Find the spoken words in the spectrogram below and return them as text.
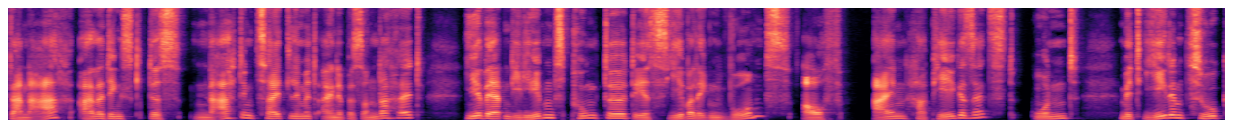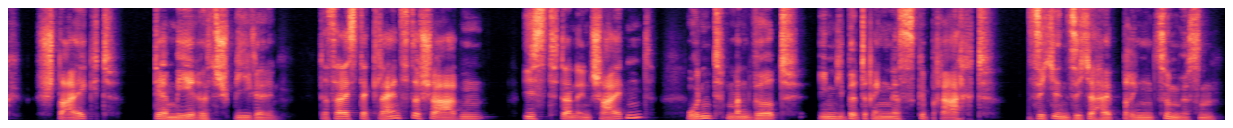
danach. Allerdings gibt es nach dem Zeitlimit eine Besonderheit. Hier werden die Lebenspunkte des jeweiligen Wurms auf ein HP gesetzt und mit jedem Zug steigt der Meeresspiegel. Das heißt, der kleinste Schaden ist dann entscheidend und man wird in die Bedrängnis gebracht, sich in Sicherheit bringen zu müssen,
